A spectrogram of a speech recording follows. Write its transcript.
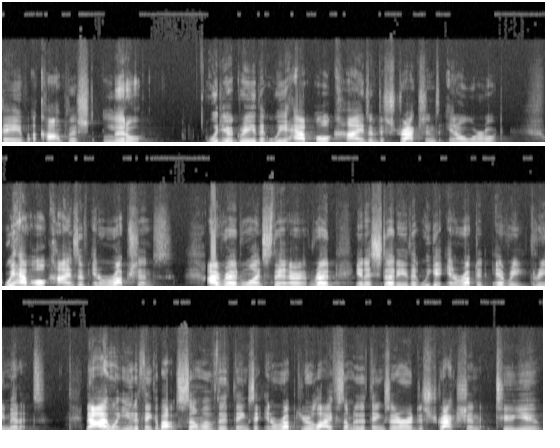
they've accomplished little. Would you agree that we have all kinds of distractions in our world? We have all kinds of interruptions. I read once that, read in a study that we get interrupted every three minutes. Now, I want you to think about some of the things that interrupt your life, some of the things that are a distraction to you.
